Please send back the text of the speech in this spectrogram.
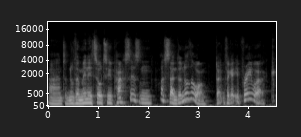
And another minute or two passes and I send another one. Don't forget your pre-work.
